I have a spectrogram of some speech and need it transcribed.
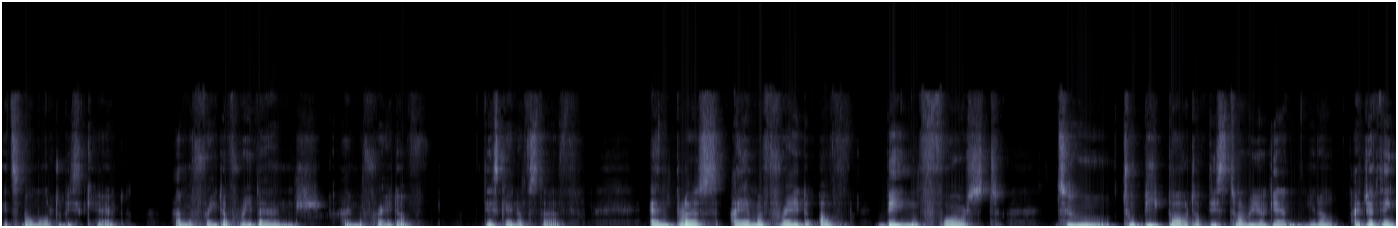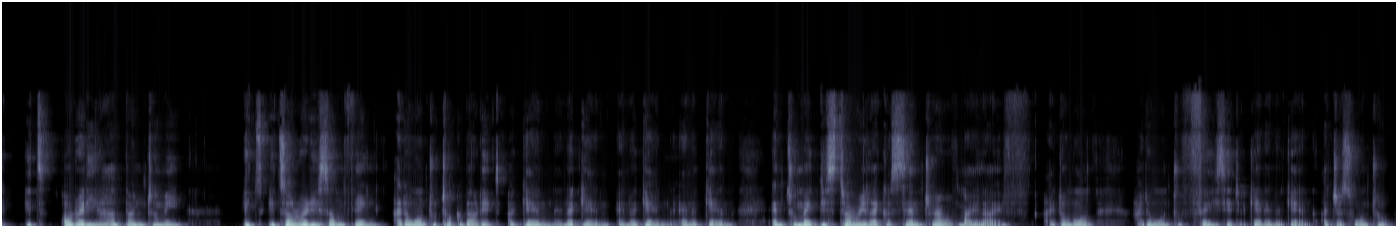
it's normal to be scared. I'm afraid of revenge. I'm afraid of this kind of stuff. And plus I am afraid of being forced to to be part of this story again you know i just think it's already happened to me it's it's already something. I don't want to talk about it again and again and again and again. And to make this story like a center of my life i don't want i don't want to face it again and again. I just want to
